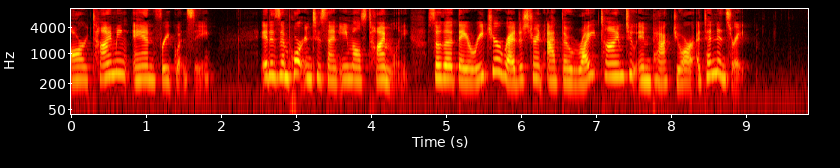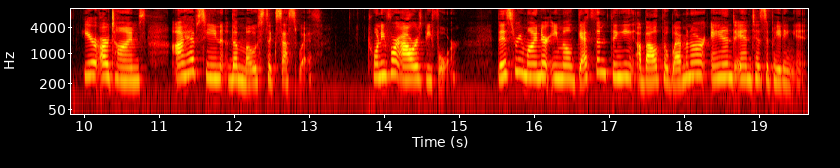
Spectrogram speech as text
are timing and frequency. It is important to send emails timely so that they reach your registrant at the right time to impact your attendance rate. Here are times I have seen the most success with 24 hours before. This reminder email gets them thinking about the webinar and anticipating it.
